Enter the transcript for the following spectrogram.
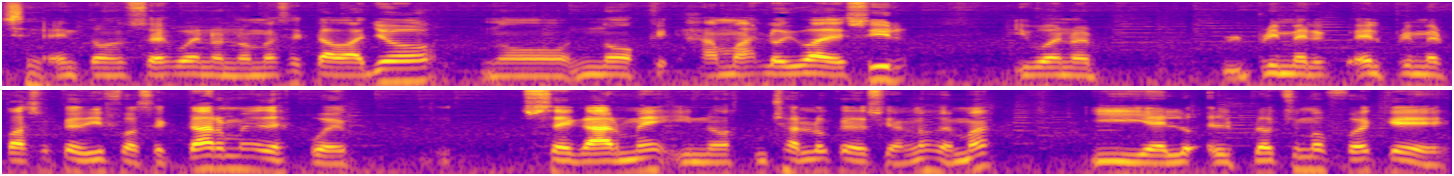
Sí. Entonces, bueno, no me aceptaba yo, no, no que jamás lo iba a decir. Y bueno, el, el primer, el primer paso que di fue aceptarme, después cegarme y no escuchar lo que decían los demás. Y el, el próximo fue que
